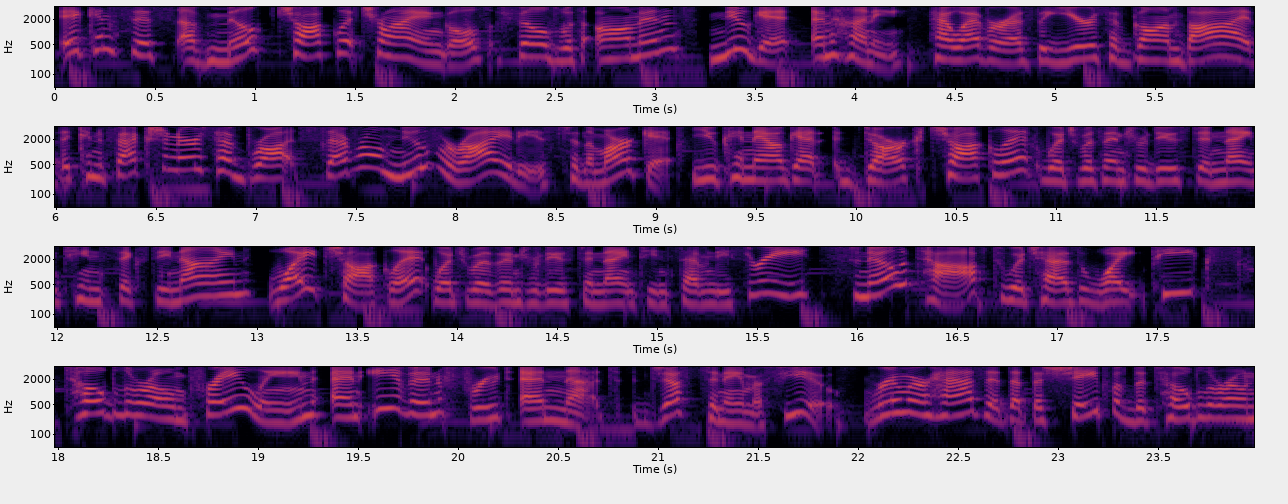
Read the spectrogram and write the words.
It consists of milk chocolate triangles filled with almonds, nougat, and honey. However, as the years have gone by, the confectioners have brought several new varieties to the market. You can now get dark chocolate, which was introduced in 1969, white chocolate, which was introduced in 1973, snow topped, which has white peaks, Toblerone praline, and even fruit and nut, just to name a few. Rumor has it that the shape of the Toblerone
